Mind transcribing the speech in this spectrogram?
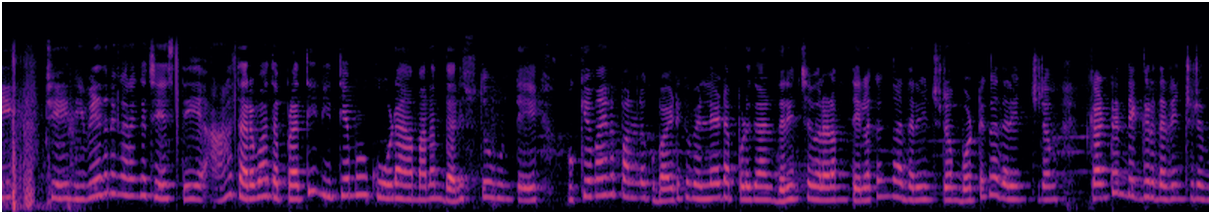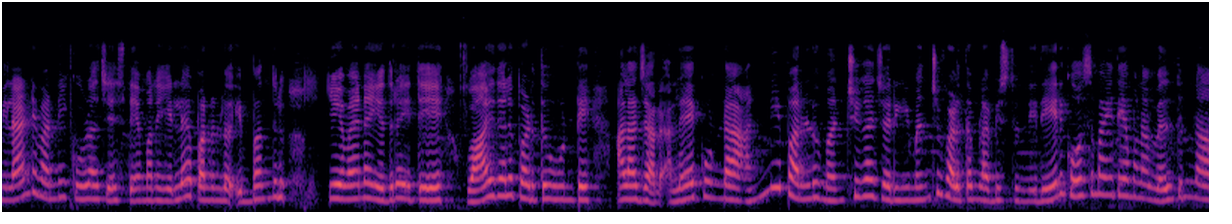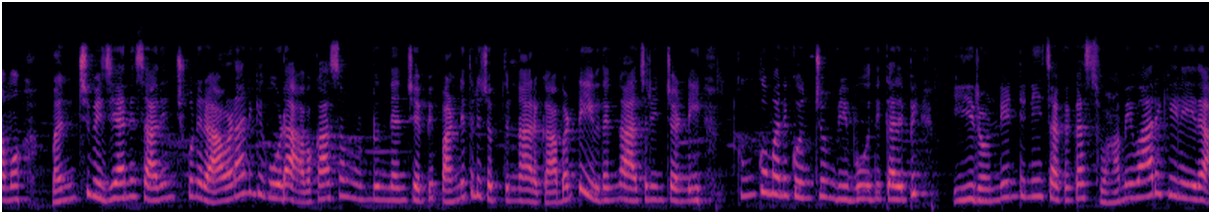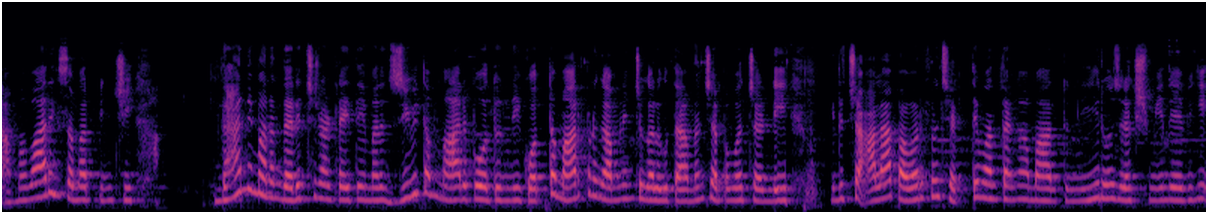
చే నివేదన కనుక చేస్తే ఆ తర్వాత ప్రతి నిత్యము కూడా మనం ధరిస్తూ ఉంటే ముఖ్యమైన పనులకు బయటకు వెళ్ళేటప్పుడు కానీ ధరించి వెళ్ళడం తిలకంగా ధరించడం బొట్టుగా ధరించడం కంటెం దగ్గర ధరించడం ఇలాంటివన్నీ కూడా చేస్తే మన వెళ్ళే పనుల్లో ఇబ్బందులు ఏమైనా ఎదురైతే వాయిదాలు పడుతూ ఉంటే అలా జర లేకుండా అన్ని పనులు మంచిగా జరిగి మంచి ఫలితం లభిస్తుంది. దేనికోసమైతే మనం వెళ్తున్నామో మంచి విజయాన్ని సాధించుకుని రావడానికి కూడా అవకాశం ఉంటుందని చెప్పి పండితులు చెప్తున్నారు కాబట్టి ఈ విధంగా ఆచరించండి. కుంకుమని కొంచెం విభూతి కలిపి ఈ రెండింటిని చక్కగా స్వామివారికి లేదా అమ్మవారికి సమర్పించి దాన్ని మనం ధరించినట్లయితే మన జీవితం మారిపోతుంది. కొత్త మార్పును గమనించగలుగుతామని చెప్పవచ్చండి. ఇది చాలా పవర్ఫుల్ శక్తివంతంగా మారుతుంది. ఈరోజు లక్ష్మీదేవికి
